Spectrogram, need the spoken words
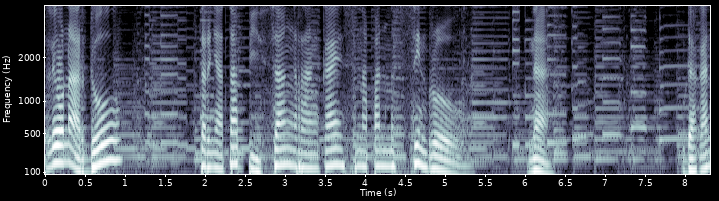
Leonardo ternyata bisa ngerangkai senapan mesin bro. Nah Udah kan?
